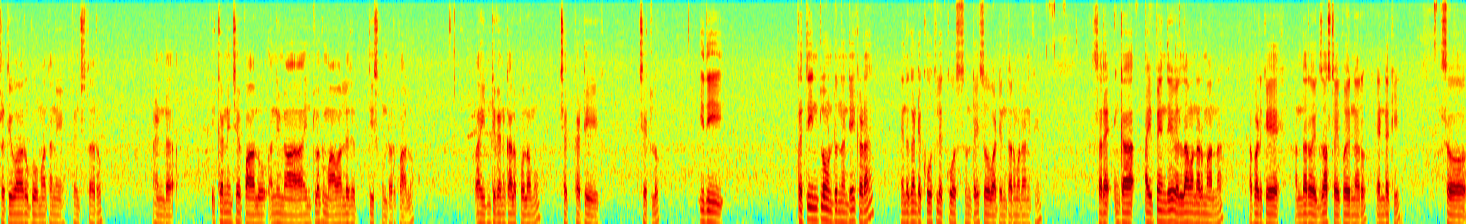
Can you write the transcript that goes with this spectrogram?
ప్రతి వారు గోమాతని పెంచుతారు. అండ్ ఇక్కడి నుంచే పాలు అన్ని మా ఇంట్లోకి మా వాళ్ళే తీసుకుంటారు పాలు. ఆ ఇంటి వెనకాల పొలము చక్కటి చెట్లు. ఇది ప్రతి ఇంట్లో ఉంటుందండి ఇక్కడ. ఎందుకంటే కోతులు ఎక్కువ వస్తుంటాయి సో వాటిని తరమడానికి. సరే ఇంకా అయిపోయింది వెళ్దామన్నారు మా అన్న. అప్పటికే అందరూ ఎగ్జాస్ట్ అయిపోయి ఉన్నారు ఎండకి. సో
